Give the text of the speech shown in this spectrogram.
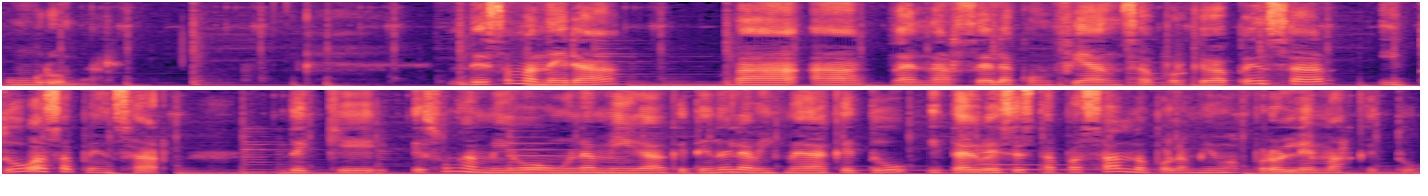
un groomer. De esa manera va a ganarse la confianza porque va a pensar y tú vas a pensar de que es un amigo o una amiga que tiene la misma edad que tú y tal vez está pasando por los mismos problemas que tú.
